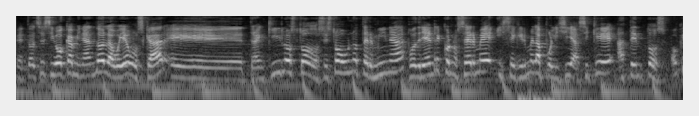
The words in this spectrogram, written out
Entonces sigo caminando, la voy a buscar. Eh, Tranquilos todos Esto aún no termina. Podrían reconocerme y seguirme la policía Así que atentos. Ok,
